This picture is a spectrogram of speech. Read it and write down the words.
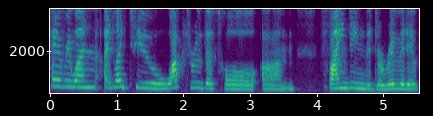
Hi everyone, I'd like to walk through this whole um, finding the derivative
